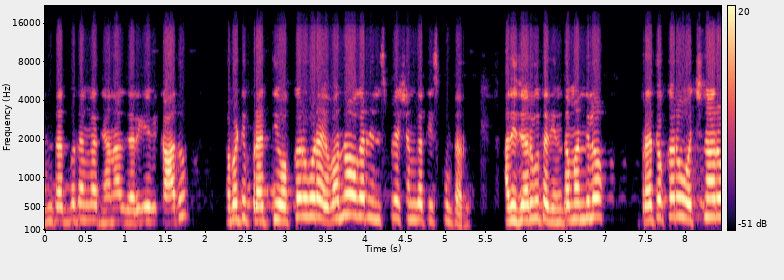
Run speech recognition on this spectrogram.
ఇంత అద్భుతంగా ధ్యానాలు జరిగేవి కాదు. కాబట్టి ప్రతి ఒక్కరు కూడా ఎవరినో ఒకరిని ఇన్స్పిరేషన్గా తీసుకుంటారు. అది జరుగుతుంది. ఇంతమందిలో ప్రతి ఒక్కరు వచ్చినారు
